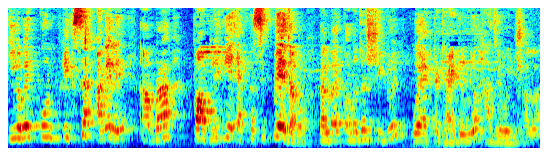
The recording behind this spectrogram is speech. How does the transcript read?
কীভাবে কোন ট্রিক্সে আগেলে আমরা পাবলিকে একটা সিট পেয়ে যাব? তাহলে ভাই তোমাদের শীঘ্রই ও একটা গাইডলাইন নিয়ে হাজির হব ইনশাল্লাহ।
